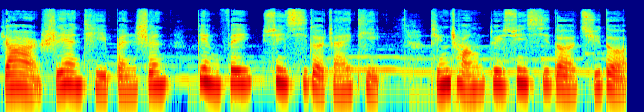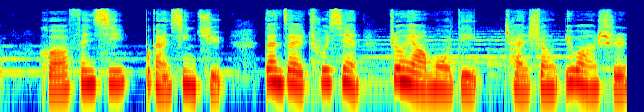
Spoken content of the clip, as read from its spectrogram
然而，实验体本身。并非讯息的载体，平常对讯息的取得和分析不感兴趣，但在出现重要目的、产生欲望时，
